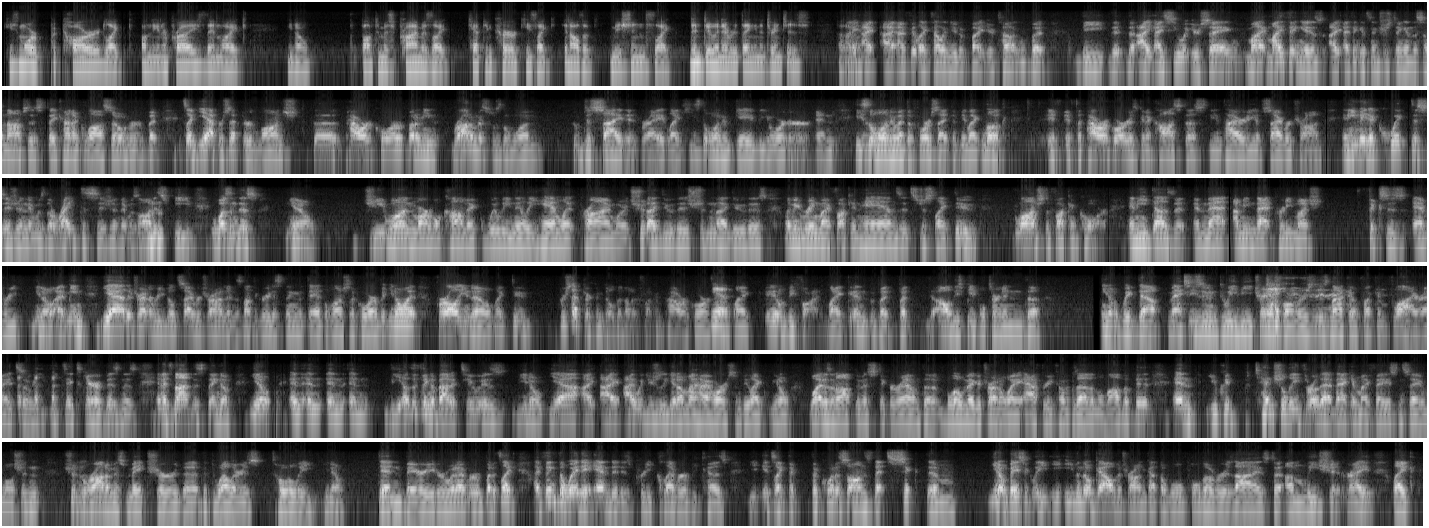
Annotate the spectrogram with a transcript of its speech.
he's more Picard, like on the Enterprise, than like, you know, Optimus Prime is like Captain Kirk. He's like in all the missions, like doing everything in the trenches. I, I, I feel like telling you to bite your tongue, but the, the, the I, I see what you're saying. My my thing is I, I think it's interesting in the synopsis they kind of gloss over, but it's like yeah, Perceptor launched the power core, but I mean Rodimus was the one who decided, right? Like he's the one who gave the order, and he's the one who had the foresight to be like, look, if if the power core is going to cost us the entirety of Cybertron, and he made a quick decision, it was the right decision. It was on mm-hmm. his feet. It wasn't this, you know, G1 Marvel comic willy nilly Hamlet Prime where should I do this? Shouldn't I do this? Let me wring my fucking hands. It's just like, dude, launch the fucking core. And he does it. And that, I mean, that pretty much fixes every you know i mean yeah they're trying to rebuild cybertron and it's not the greatest thing that they had to launch the core but you know what? For all you know like dude perceptor can build another fucking power core. Yeah. Like it'll be fine. Like and but but all these people turn into you know, wigged out Maxi Zoom dweeby Transformers is not going to fucking fly, right? So he, he, takes care of business, and it's not this thing of you know, and and and and the other thing about it too is you know, yeah, I I I would usually get on my high horse and be like, you know, why does an Optimus stick around to blow Megatron away after he comes out of the lava pit? And you could potentially throw that back in my face and say, well, shouldn't shouldn't Rodimus make sure the the Dweller is totally you know dead and buried or whatever. But it's like I think the way they end it is pretty clever because it's like the the Quintessons that sick them. You know, basically, e- even though Galvatron got the wool pulled over his eyes to unleash it, right? Like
